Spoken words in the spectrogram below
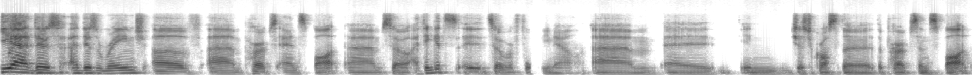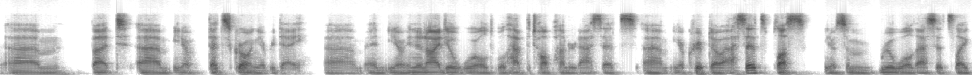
Yeah, there's uh, there's a range of um, perps and spot. Um, so I think it's it's over 40 now um, uh, in just across the the perps and spot. Um, but um, you know that's growing every day. Um, and you know in an ideal world, we'll have the top 100 assets, you know crypto assets plus you know some real world assets like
